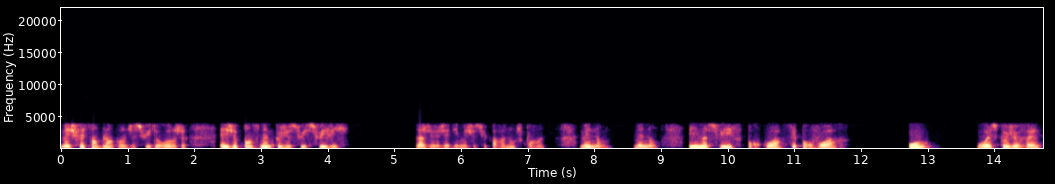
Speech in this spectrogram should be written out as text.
mais je fais semblant quand je suis dehors. je- Et je pense même que je suis suivie. Là, je- j'ai dit, mais je suis parano, je crois. hein. Mais non, mais non. Ils me suivent. Pourquoi? C'est pour voir où, où est-ce que je vais?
